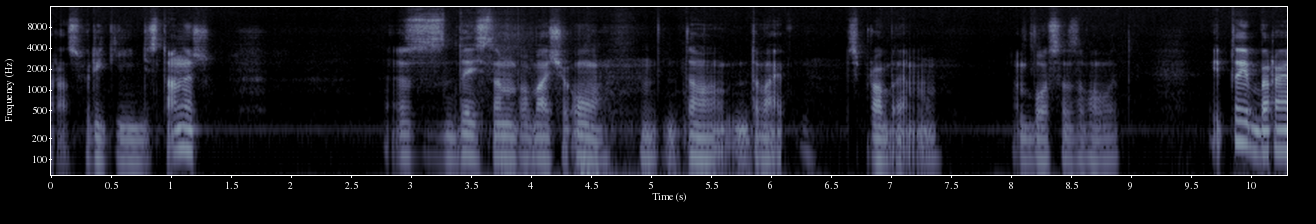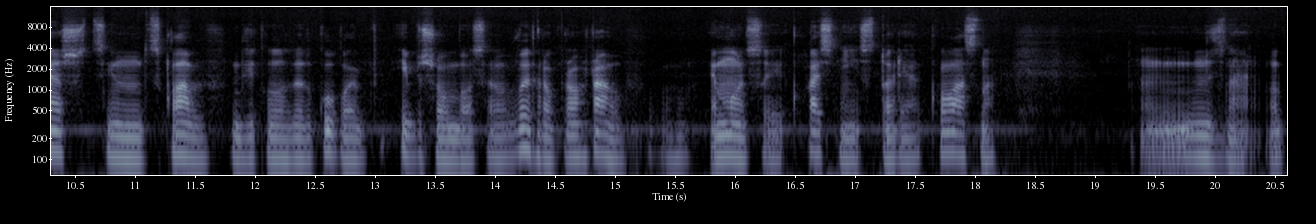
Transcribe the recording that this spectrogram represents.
раз в рік її дістанеш, десь там побачив, о, да, давай спробуємо боса завалити. І ти береш, ці склав дві колоди докупи і пішов боса. Виграв, програв, емоції класні, історія класна. Не знаю, от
